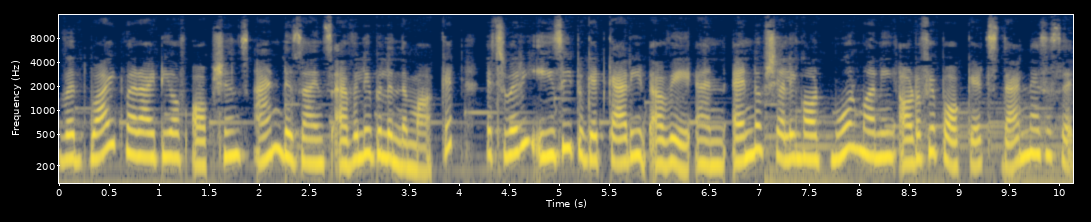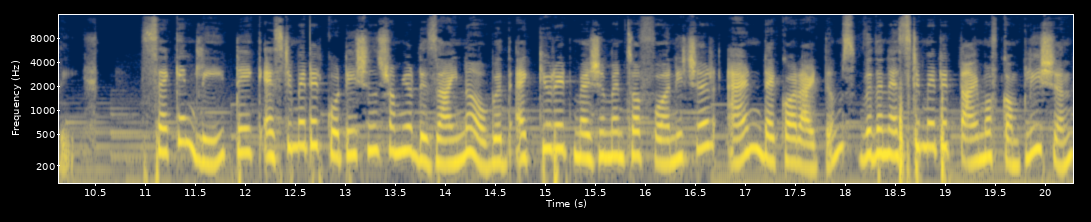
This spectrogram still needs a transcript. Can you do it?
with wide variety of options and designs available in the market. It's very easy to get carried away and end up shelling out more money out of your pockets than necessary. Secondly, take estimated quotations from your designer with accurate measurements of furniture and decor items with an estimated time of completion,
